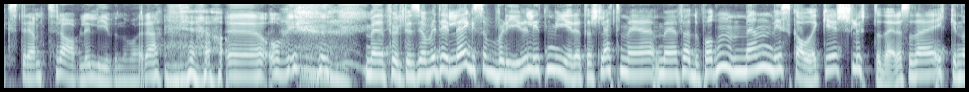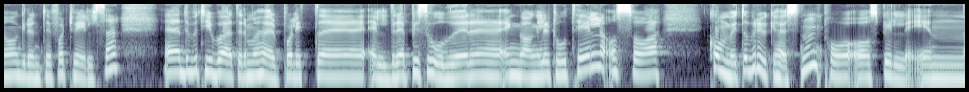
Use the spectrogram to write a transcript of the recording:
ekstremt travle livene våre. eh, og vi Med fulltidsjobb i tillegg så blir det litt mye rett og slett med, med fødepodden. Men vi skal ikke slutte dere, så det er ikke noe grunn til fortvilelse. Eh, Det betyr bare at dere må høre på litt eh, eldre episoder en gang eller to til. Og så kommer vi til å bruke høsten på å spille inn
